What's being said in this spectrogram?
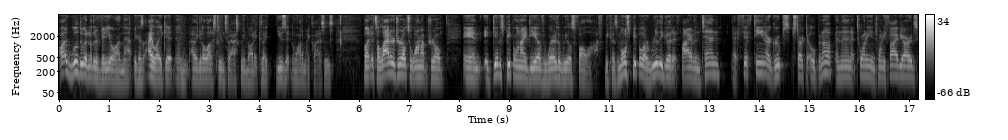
I will do another video on that because I like it and I get a lot of students who ask me about it because I use it in a lot of my classes. But it's a ladder drill, it's a warm-up drill and it gives people an idea of where the wheels fall off because most people are really good at 5 and 10 at 15 our groups start to open up and then at 20 and 25 yards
